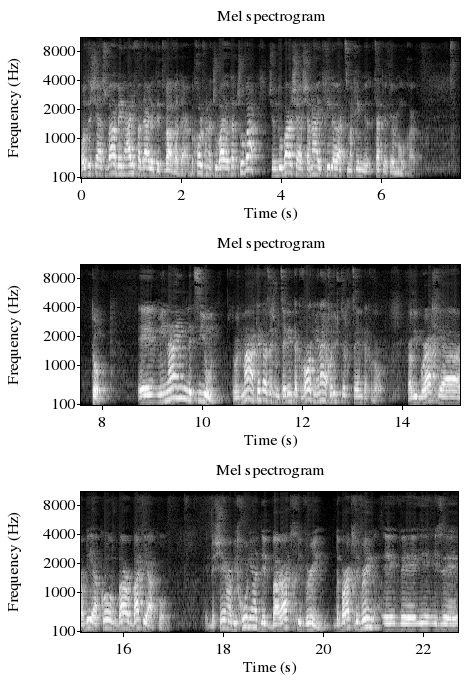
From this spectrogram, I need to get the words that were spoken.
או זה שהשוואה בין א' אדר לט"ו אדר. בכל אופן התשובה היא אותה תשובה, שמדובר שהשנה התחילה הצמחים קצת יותר מאוחר. טוב, אה, מניין לציון, זאת אומרת מה הקטע הזה שמציינים את הקברות, מניין יכולים שצריך לציין את הקברות. רבי ברכיה, רבי יעקב בר בת יעקב, בשם רבי חוניה דברת חיברין, דברת חיברין אה, זה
